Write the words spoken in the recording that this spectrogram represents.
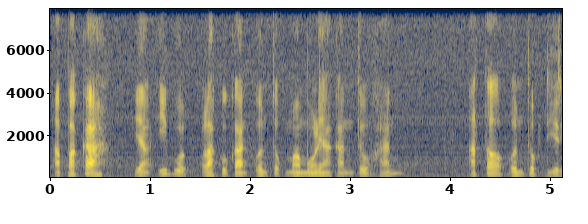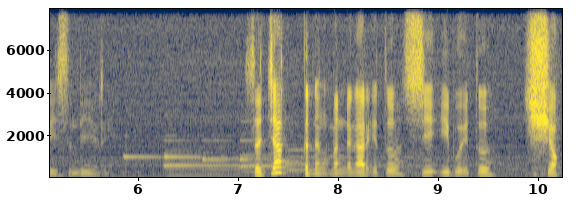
apakah yang ibu lakukan untuk memuliakan Tuhan atau untuk diri sendiri? Sejak mendengar itu, si ibu itu shock.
